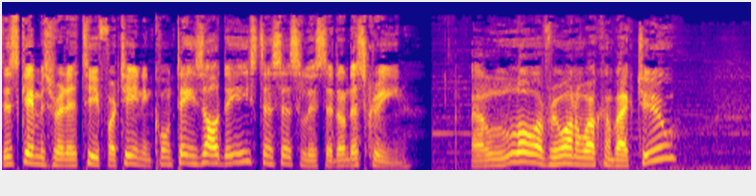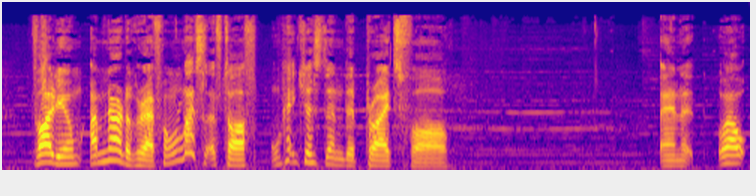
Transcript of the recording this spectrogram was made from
This game is rated T14 and contains all the instances listed on the screen. Hello everyone and welcome back to Volume. I'm Nordegraf. When last left off, we just done the Pride's Fall. And, well,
